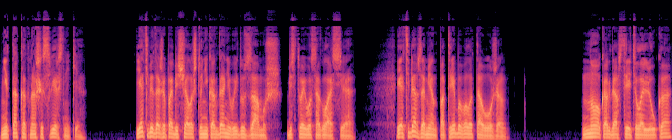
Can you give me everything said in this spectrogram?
не так, как наши сверстники. Я тебе даже пообещала, что никогда не выйду замуж без твоего согласия. И от тебя взамен потребовала того же. Но когда встретила Люка,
